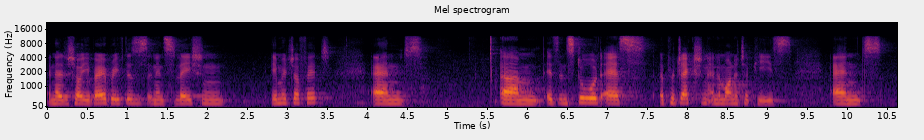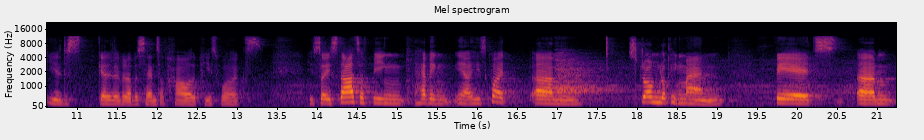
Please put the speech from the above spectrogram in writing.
And I'll show you very brief, this is an installation image of it, and um, it's installed as a projection and a monitor piece, and you'll just get a little bit of a sense of how the piece works. So he starts off being, having, you know, he's quite um, strong-looking man, beards, um,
